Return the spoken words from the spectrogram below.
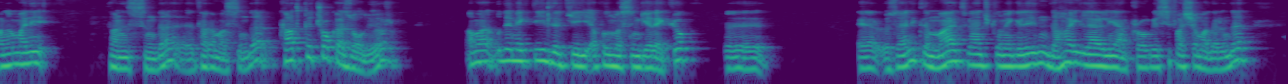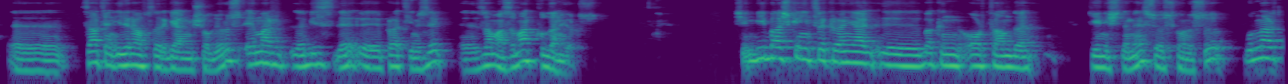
anomali tanısında, e, taramasında katkı çok az oluyor. Ama bu demek değildir ki yapılmasın gerek yok. E, eğer özellikle mild ventrikülomegalinin daha ilerleyen progresif aşamalarında e, zaten ileri haftalara gelmiş oluyoruz. MR biz de e, pratiğimizde e, zaman zaman kullanıyoruz. Şimdi bir başka intrakraniyal e, bakın ortamda genişleme söz konusu. Bunlar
